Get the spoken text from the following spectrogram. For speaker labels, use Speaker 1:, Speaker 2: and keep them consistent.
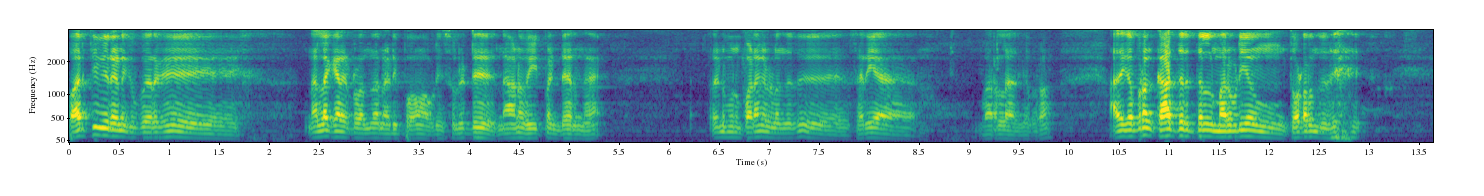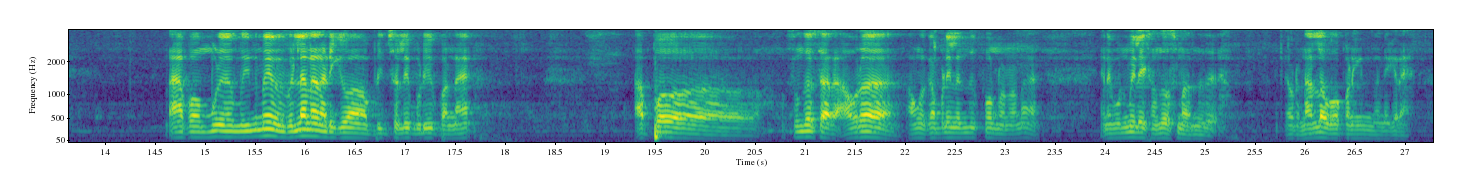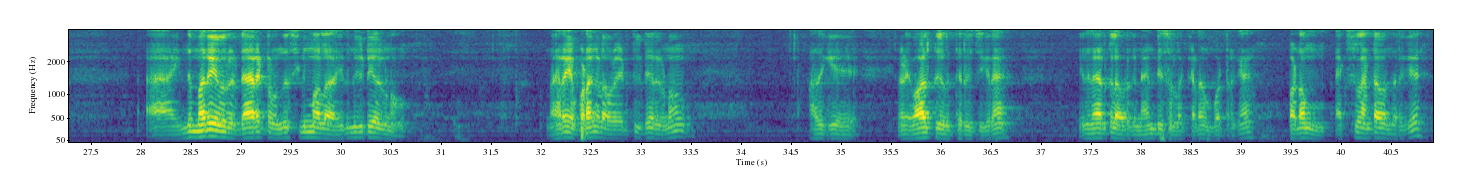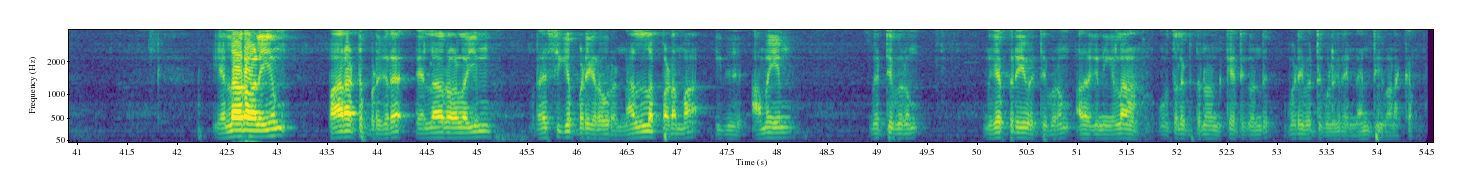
Speaker 1: பருத்தி வீரனுக்கு பிறகு நல்ல கேரக்டர் வந்தால் நடிப்போம் அப்படின்னு சொல்லிட்டு நானும் வெயிட் பண்ணிட்டே இருந்தேன். ரெண்டு மூணு படங்கள் வந்தது சரியாக வரல அதுக்கப்புறம். அதுக்கப்புறம் காத்திருத்தல் மறுபடியும் தொடர்ந்தது. நான் அப்போ மு இனிமேல் வில்லனாக நடிக்குவோம் அப்படின்னு சொல்லி முடிவு பண்ணேன். அப்போது சுந்தர் சார் அவரை அவங்க கம்பெனிலேருந்து ஃபோன் பண்ணோன்னே எனக்கு உண்மையிலேயே சந்தோஷமாக இருந்தது. ஒரு நல்ல ஓப்பனிங்னு நினைக்கிறேன். இந்த மாதிரி ஒரு டேரக்டர் வந்து சினிமாவில் இருந்துக்கிட்டே இருக்கணும். நிறைய படங்கள் அவர் எடுத்துக்கிட்டே இருக்கணும். அதுக்கு என்னுடைய வாழ்த்துக்களை தெரிவிச்சுக்கிறேன். இந்த நேரத்தில் அவருக்கு நன்றி சொல்ல கடமைப்பட்டிருக்கேன். படம் எக்ஸலண்ட்டாக வந்திருக்கு. எல்லாராலையும் பாராட்டப்படுகிற எல்லாராலையும் ரசிக்கப்படுகிற ஒரு நல்ல படமாக இது அமையும். வெற்றி பெறும். மிகப்பெரிய வெற்றி பெறும். அதற்கு நீங்களாம் ஒத்துழைப்பு தரணும்னு கேட்டுக்கொண்டு விடைபெற்றுக் கொள்கிறேன். நன்றி வணக்கம்.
